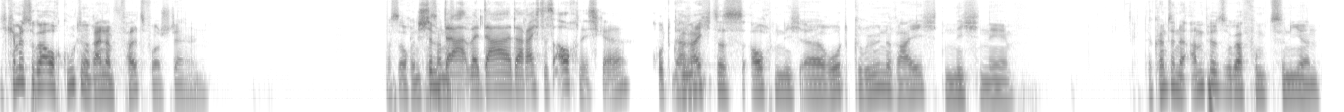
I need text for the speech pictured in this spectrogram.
Ich kann mir das sogar auch gut in Rheinland-Pfalz vorstellen. Was auch Stimmt, da, weil da, da reicht es auch nicht, gell? Da reicht es auch nicht. Äh, Rot-Grün reicht nicht, nee. Da könnte eine Ampel sogar funktionieren.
